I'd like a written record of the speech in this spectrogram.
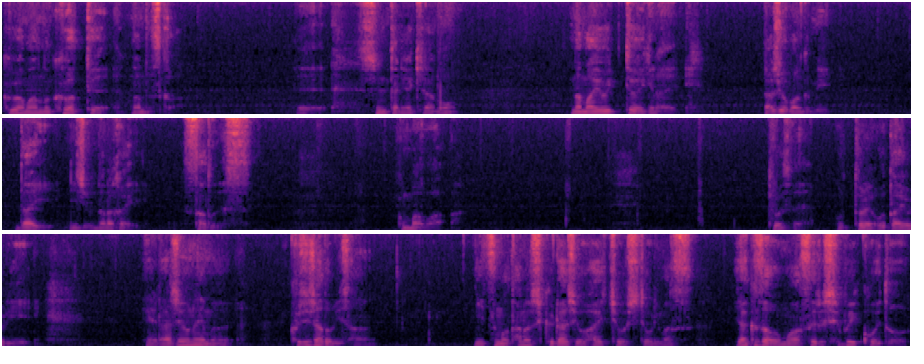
クワマンのクワって何ですか？えー、新谷明の名前を言ってはいけないラジオ番組第27回スタートです。こんばんは。今日ですねおっお便り、えー、ラジオネームクジラドリさん。いつも楽しくラジオを拝聴しております。ヤクザを思わせる渋い声と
